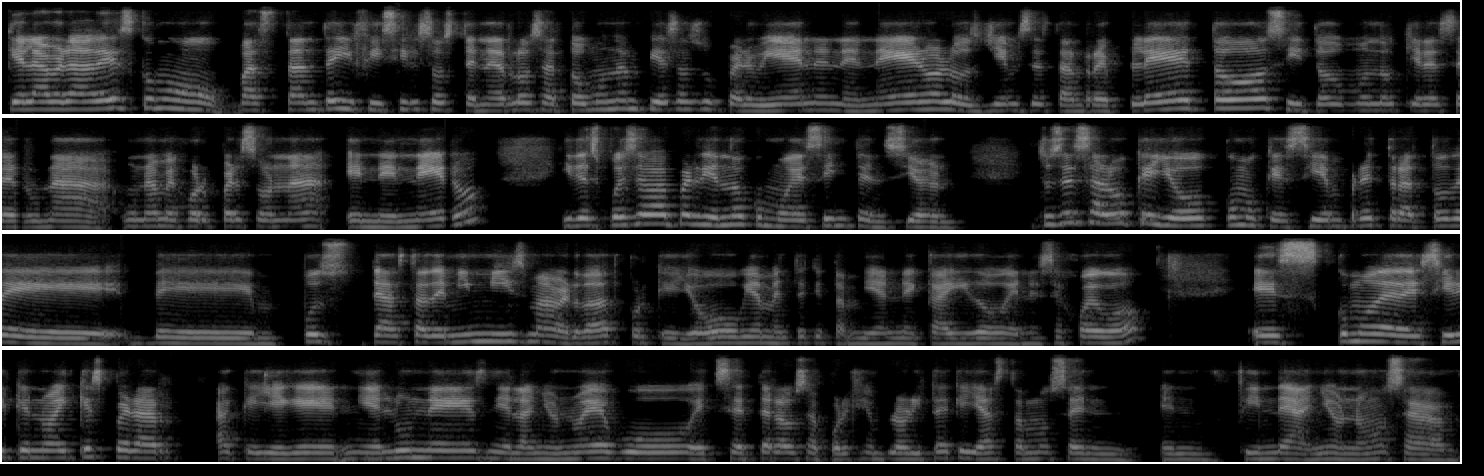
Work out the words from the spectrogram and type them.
que la verdad es como bastante difícil sostenerlo. O sea, todo el mundo empieza súper bien en enero, los gyms están repletos y todo el mundo quiere ser una, una mejor persona en enero y después se va perdiendo como esa intención. Entonces es algo que yo como que siempre trato de, de pues hasta de mí misma, ¿verdad? Porque yo obviamente que también he caído en ese juego es como de decir que no hay que esperar a que llegue ni el lunes, ni el año nuevo, etcétera. O sea, por ejemplo, ahorita que ya estamos en, en fin de año, ¿no? O sea,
